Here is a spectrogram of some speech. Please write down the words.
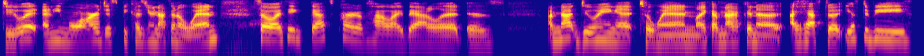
do it anymore just because you're not going to win. So I think that's part of how I battle it is I'm not doing it to win. Like I'm not going to, I have to, you have to be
